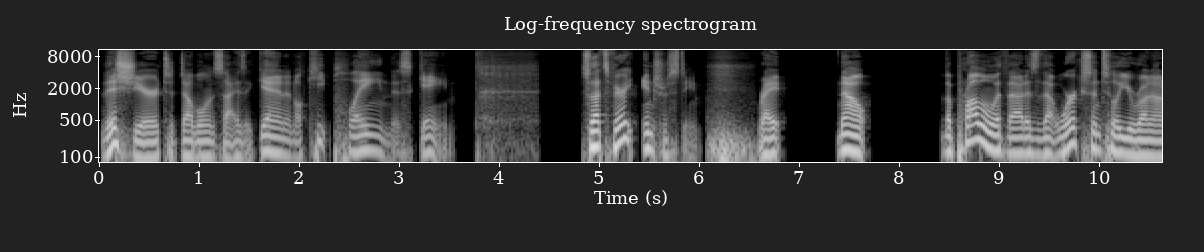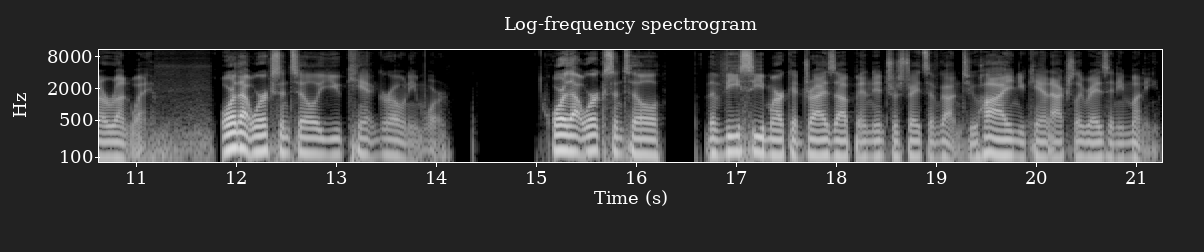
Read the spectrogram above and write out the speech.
this year to double in size again and I'll keep playing this game. So that's very interesting, right? Now, the problem with that is that works until you run out of runway, or that works until you can't grow anymore, or that works until the VC market dries up and interest rates have gotten too high and you can't actually raise any money.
